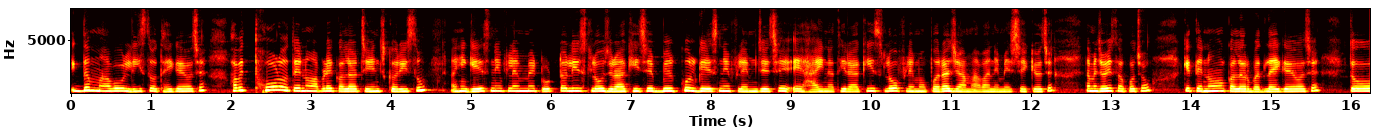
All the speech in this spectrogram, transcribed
એકદમ માવો લીસો થઈ ગયો છે. હવે થોડો તેનો આપણે કલર ચેન્જ કરીશું. અહીં ગેસની ફ્લેમ મેં ટોટલી સ્લો જ રાખી છે. બિલકુલ ગેસની ફ્લેમ જે છે એ હાઈ નથી રાખી. સ્લો ફ્લેમ ઉપર જ આ માવાને મેં શેક્યો છે. તમે જોઈ શકો છો કે તેનો કલર બદલાઈ ગયો છે. તો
